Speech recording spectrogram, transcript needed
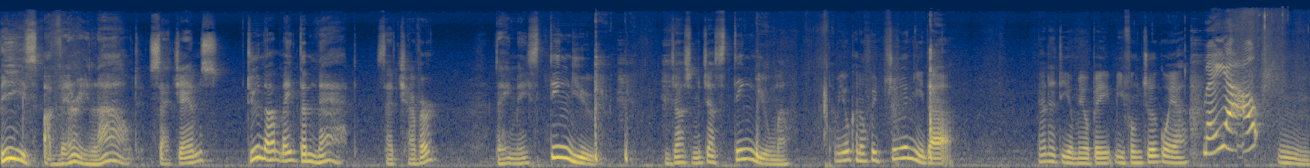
Bees are very loud," said James. "Do not make them mad," said Trevor. "They may sting you." 你知道什么叫 sting you 吗？它们有可能会蛰你的。Melody 有没有被蜜蜂蛰过呀？没有。嗯，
